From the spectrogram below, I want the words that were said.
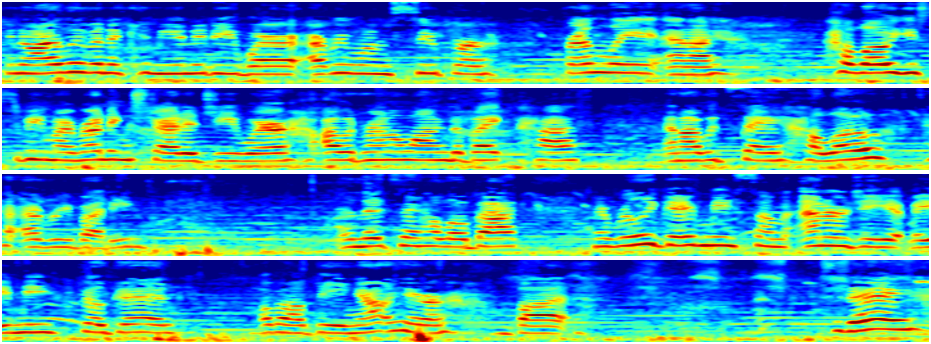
you know, I live in a community where everyone's super friendly and I, hello used to be my running strategy where I would run along the bike path and I would say hello to everybody and they'd say hello back. And it really gave me some energy. It made me feel good about being out here. But today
